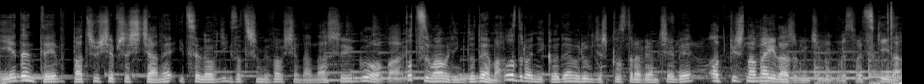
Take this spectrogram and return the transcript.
I jeden typ patrzył się przez ścianę i celownik zatrzymywał się na naszych głowach. Podsyłam link do dema. Pozdro Nikodem, również pozdrawiam ciebie. Odpisz na maila, żebym ci mógł wysłać skina.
